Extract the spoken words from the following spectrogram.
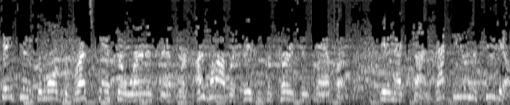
Stay tuned for more of the Breast Cancer Awareness Network. I'm Bob with Faces of Courage in Tampa. See you next time. Back to you in the studio.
